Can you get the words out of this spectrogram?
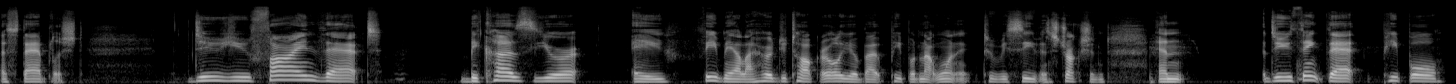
established, do you find that because you're a female, I heard you talk earlier about people not wanting to receive instruction, and do you think that people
